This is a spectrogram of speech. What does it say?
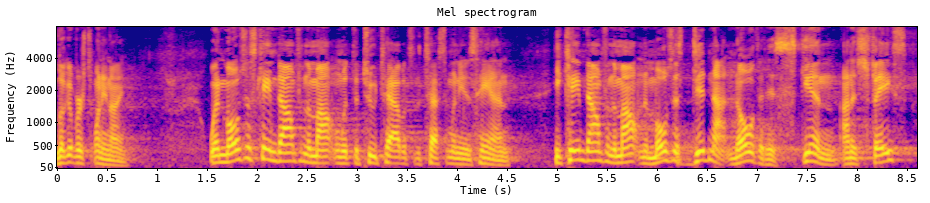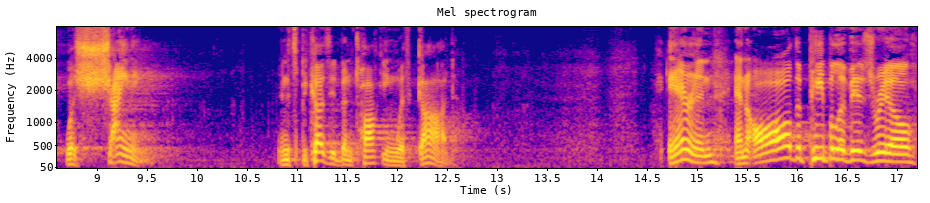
Look at verse 29. When Moses came down from the mountain with the two tablets of the testimony in his hand, he came down from the mountain, and Moses did not know that his skin on his face was shining and it's because he'd been talking with God. Aaron and all the people of Israel,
